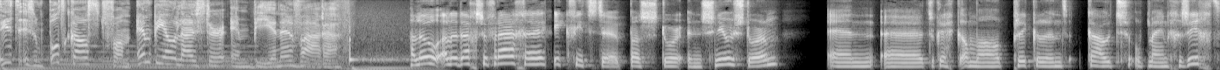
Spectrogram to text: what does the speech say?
Dit is een podcast van NPO Luister en BNN Vara. Hallo Alledaagse Vragen. Ik fietste pas door een sneeuwstorm. En eh, toen kreeg ik allemaal prikkelend koud op mijn gezicht.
